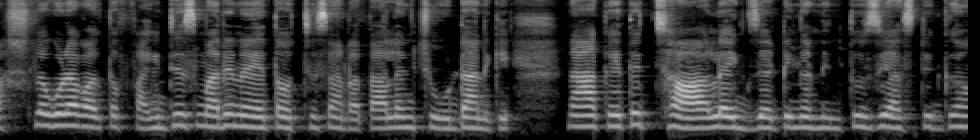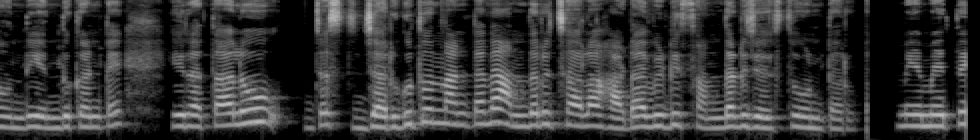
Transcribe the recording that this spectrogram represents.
రష్లో కూడా వాళ్ళతో ఫైట్ చేసి మరీ నేనైతే వచ్చేసాను రథాలను చూడడానికి. నాకైతే చాలా ఎగ్జైటింగ్ అండ్ ఎంతూజియాస్టిక్గా ఉంది. ఎందుకంటే ఈ రథాలు జస్ట్ జరుగుతుందంటేనే అందరూ చాలా హడావిడి సందడి చేస్తూ ఉంటారు. మేమైతే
